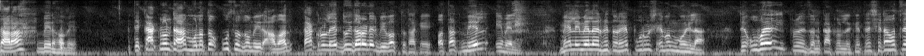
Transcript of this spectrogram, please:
চারা বের হবে। তে কাকরোলটা মূলত উঁচু জমির আবাদ। কাকরোলে দুই ধরনের বিভক্ত থাকে, অর্থাৎ মেল, ইমেল। মেল, ইমেলের ভিতরে পুরুষ এবং মহিলা। তো উভয়ই প্রয়োজন কাকরোলের ক্ষেত্রে। সেটা হচ্ছে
